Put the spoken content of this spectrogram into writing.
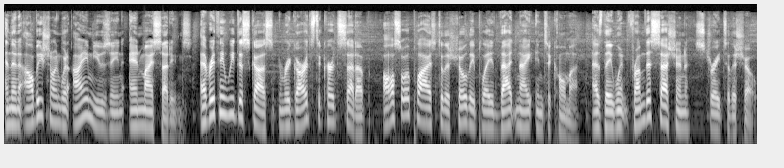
and then I'll be showing what I am using and my settings. Everything we discuss in regards to Kurt's setup also applies to the show they played that night in Tacoma, as they went from this session straight to the show.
